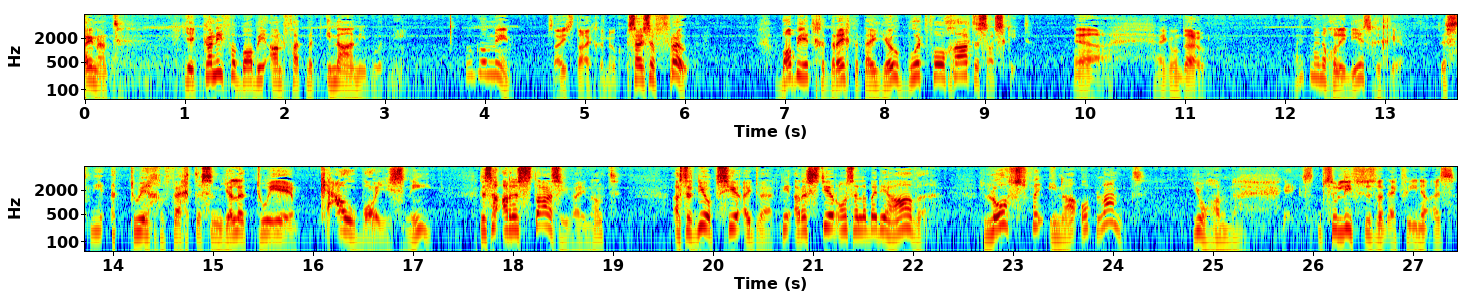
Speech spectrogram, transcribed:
Wynand, jy kan nie vir Bobby aanvat met Ina in die boot nie. Hoekom nie? Sy is daai genoeg. Sy's 'n vrou. Bobby het gedreig dat hy jou boot vol gate sal skiet. Ja, ek onthou. Hy het my nogal idees gegee. Dis nie 'n twee geveg tussen julle twee cowboys nie. Dis 'n arrestasie, Wynand. As dit nie op see uitwerk nie, arresteer ons hulle by die hawe. Los vir Ina op land. Johan, ek so lief soos wat ek vir Ina is.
